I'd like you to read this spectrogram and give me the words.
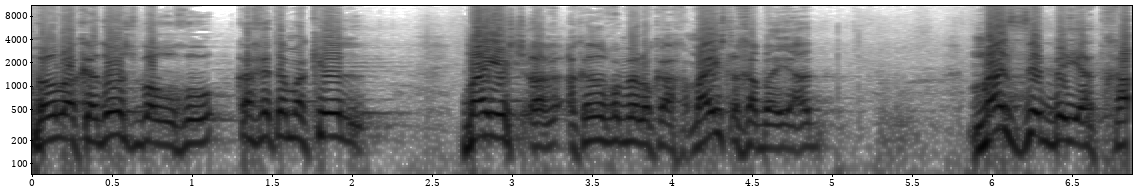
אומר לו הקדוש ברוך הוא, קח את המקל. מה יש, הקדוש אומר לו ככה, מה יש לך ביד? מה זה בידך?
